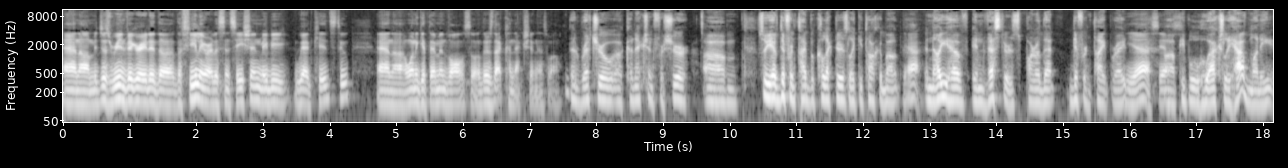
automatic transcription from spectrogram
and um, it just reinvigorated the the feeling or the sensation. Maybe we had kids too. And uh, I want to get them involved, so there's that connection as well. that retro uh, connection for sure. Um, so you have different type of collectors, like you talk about, Yeah. and now you have investors, part of that different type, right? Yes, yes. Uh, people who actually have money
